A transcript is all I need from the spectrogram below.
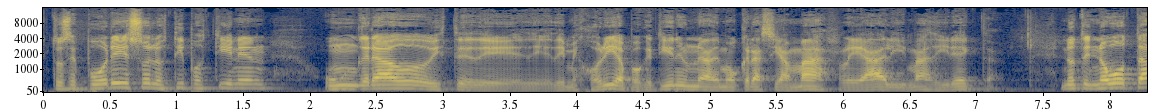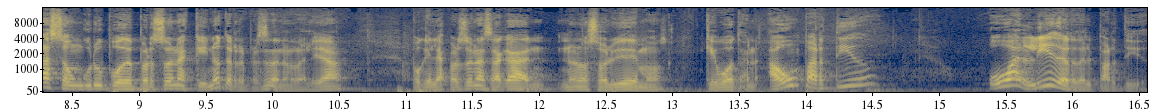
Entonces, por eso los tipos tienen un grado ¿viste, de, de- de mejoría, porque tienen una democracia más real y más directa. No, te, no votás a un grupo de personas que no te representan en realidad, porque las personas acá, no nos olvidemos, que votan a un partido o al líder del partido.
